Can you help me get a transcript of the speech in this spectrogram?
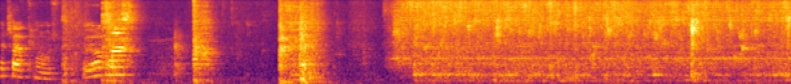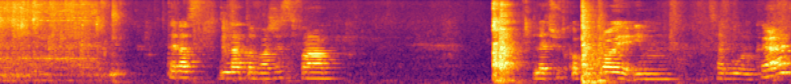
Pieczarki mam już pokrojone. Teraz dla towarzystwa leciutko pokroję im cebulkę,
